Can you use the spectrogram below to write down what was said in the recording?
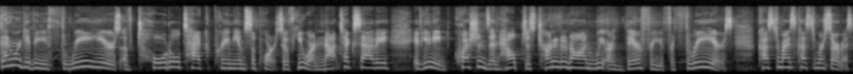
Then we're giving you three years of total tech premium support. So if you are not tech savvy, if you need questions and help, just turning it on. We are there for you for three years. Customized customer service.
